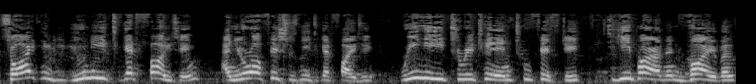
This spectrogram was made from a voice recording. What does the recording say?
So I think you need to get fighting, and your officials need to get fighting. We need to retain 250 to keep Ireland viable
